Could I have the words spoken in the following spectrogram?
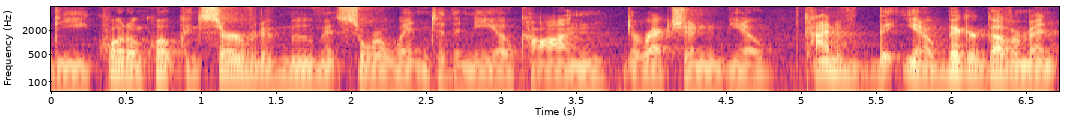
the quote unquote conservative movement sort of went into the neocon direction, you know, kind of, you know, bigger government,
